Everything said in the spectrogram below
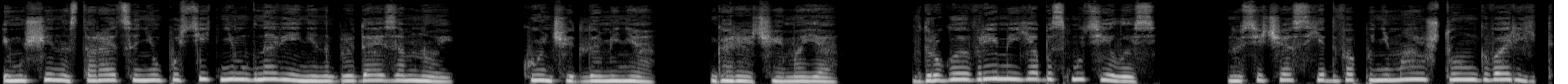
и мужчина старается не упустить ни мгновения, наблюдая за мной. «Кончи для меня, горячая моя». В другое время я бы смутилась, но сейчас едва понимаю, что он говорит.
